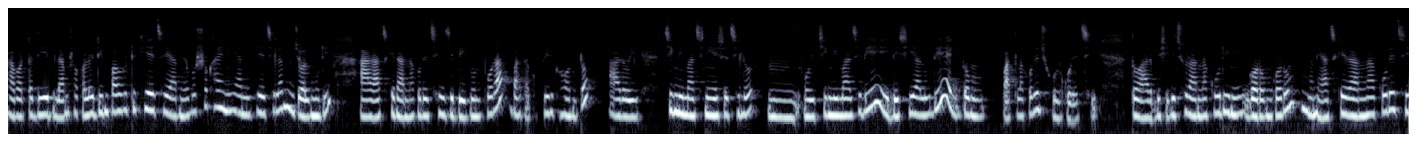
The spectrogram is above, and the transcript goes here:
খাবারটা দিয়ে দিলাম। সকালে ডিম পাউরুটি খেয়েছে, আমি অবশ্য খাইনি, আমি খেয়েছিলাম জলমুড়ি। আর আজকে রান্না করেছি এই যে বেগুন পোড়া, বাঁধাকপির ঘন্ট, আর ওই চিংড়ি মাছ নিয়ে এসেছিল। ওই চিংড়ি মাছ দিয়ে, এই দেশি আলু দিয়ে একদম পাতলা করে ঝোল করেছি। তো আর বেশি কিছু রান্না করিনি, গরম গরম। মানে আজকে রান্না করেছি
